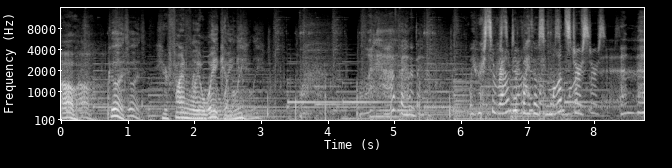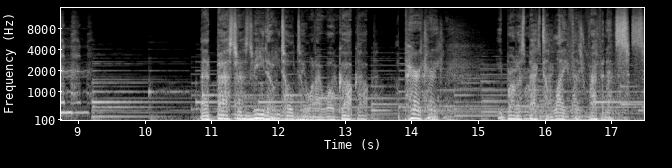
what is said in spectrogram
Oh, good. You're finally awake, Emily. What happened? We were surrounded by those monsters, and then. That bastard Mido told me when I woke up. Apparently, he brought us back to life as revenants.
